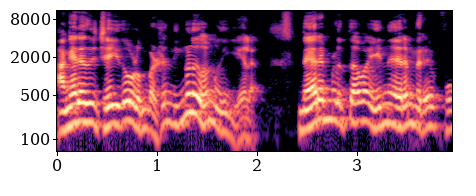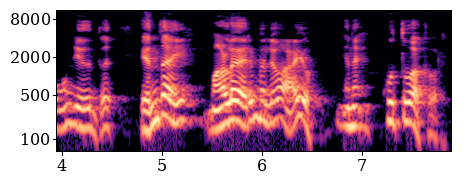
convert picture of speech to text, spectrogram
അങ്ങനെ അത് ചെയ്തോളും. പക്ഷേ നിങ്ങൾ സമ്മതിക്കുകയില്ല. നേരം വെളുത്താൽ വൈകുന്നേരം വരെ ഫോൺ ചെയ്തിട്ട് എന്തായി? മകളുടെ കാര്യം വല്ലതും ആയോ? ഇങ്ങനെ കുത്തുവാക്ക് പറയും.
